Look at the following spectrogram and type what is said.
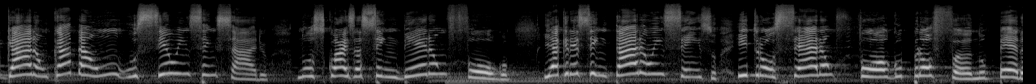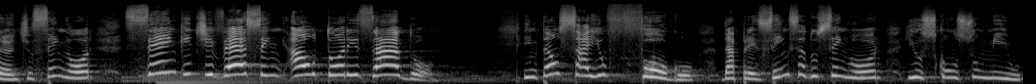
Pegaram cada um o seu incensário, nos quais acenderam fogo, e acrescentaram incenso, e trouxeram fogo profano perante o Senhor, sem que tivessem autorizado. Então saiu fogo da presença do Senhor e os consumiu,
